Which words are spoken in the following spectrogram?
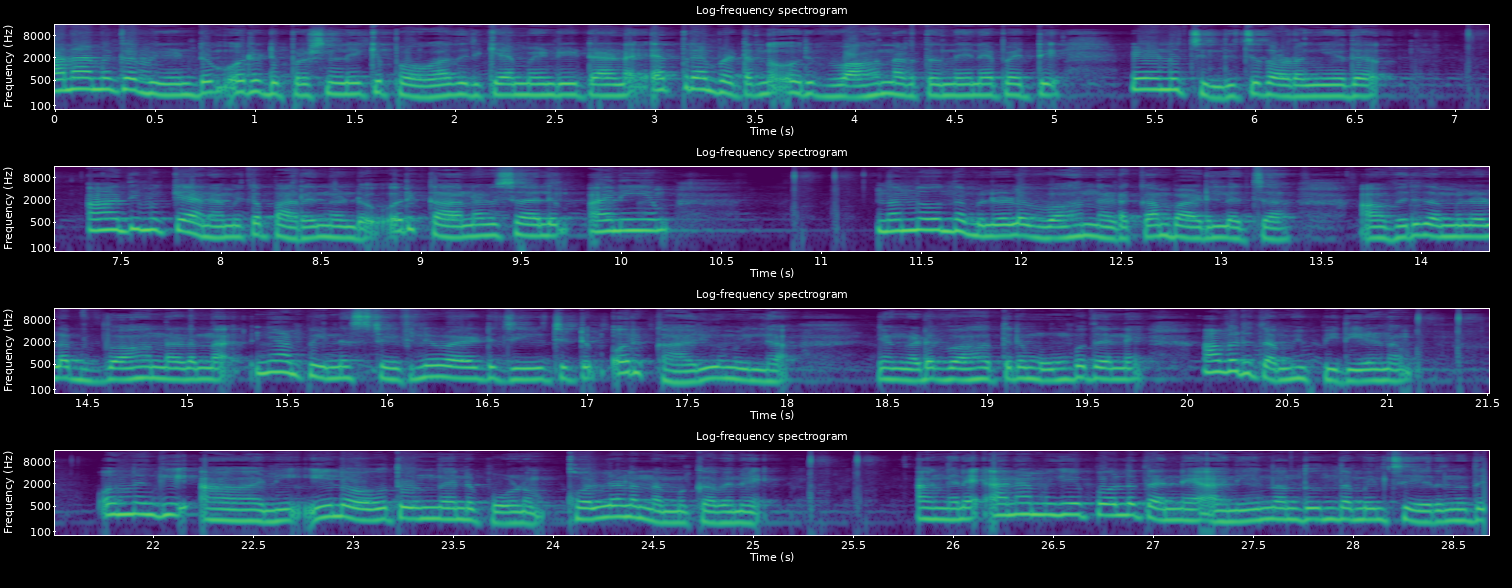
അനാമിക വീണ്ടും ഒരു ഡിപ്രഷനിലേക്ക് പോകാതിരിക്കാൻ വേണ്ടിയിട്ടാണ് എത്രയും പെട്ടെന്ന് ഒരു വിവാഹം നടത്തുന്നതിനെ പറ്റി വേണു ചിന്തിച്ചു തുടങ്ങിയത്. ആദ്യമൊക്കെ അനാമിക പറയുന്നുണ്ട് ഒരു കാരണവശാലും അനിയും നന്ദവും തമ്മിലുള്ള വിവാഹം നടക്കാൻ പാടില്ല അച്ഛാ. അവർ തമ്മിലുള്ള വിവാഹം നടന്നാൽ ഞാൻ പിന്നെ സ്റ്റെഫിനുമായിട്ട് ജീവിച്ചിട്ടും ഒരു കാര്യവുമില്ല. ഞങ്ങളുടെ വിവാഹത്തിന് മുമ്പ് തന്നെ അവർ തമ്മിൽ പിരിയണം. ഒന്നെങ്കിൽ ആ അനി ഈ ലോകത്തു നിന്ന് തന്നെ പോകണം കൊല്ലണം നമുക്കവനെ. അങ്ങനെ അനാമികയെ പോലെ തന്നെ അനിയും നന്ദുവും തമ്മിൽ ചേരുന്നത്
